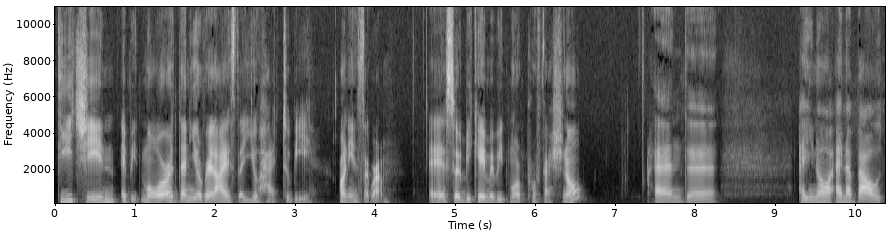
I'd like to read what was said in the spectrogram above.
Teaching a bit more, then you realize that you had to be on Instagram. Uh, so it became a bit more professional, and uh, and you know, and about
